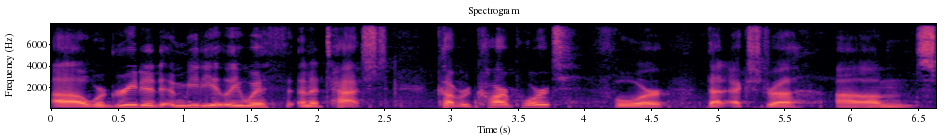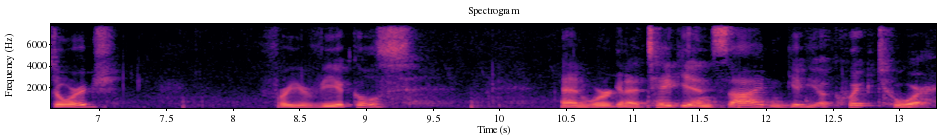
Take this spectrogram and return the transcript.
uh, we're greeted immediately with an attached covered carport for that extra um, storage for your vehicles. And we're gonna take you inside and give you a quick tour.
